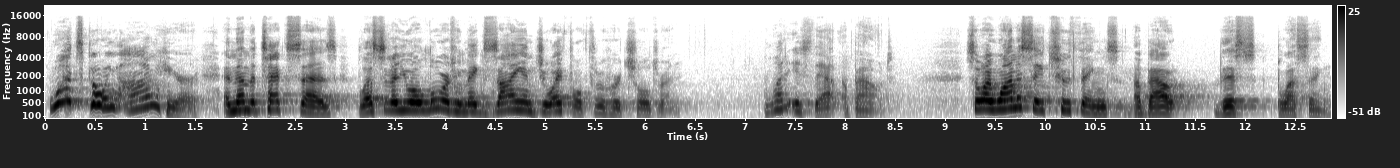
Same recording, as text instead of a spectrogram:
What's going on here? And then the text says, Blessed are you, O Lord, who makes Zion joyful through her children. What is that about? So I want to say two things about this blessing.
